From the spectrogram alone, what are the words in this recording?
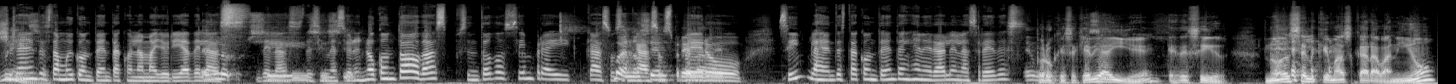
Mucha gente está muy contenta con la mayoría de las, de las designaciones, no con todas, pues en todos siempre hay casos y casos, pero sí, la gente está contenta en general en las redes. Pero que se quede ahí, ¿eh? Es decir, no es el que más carabaneó,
